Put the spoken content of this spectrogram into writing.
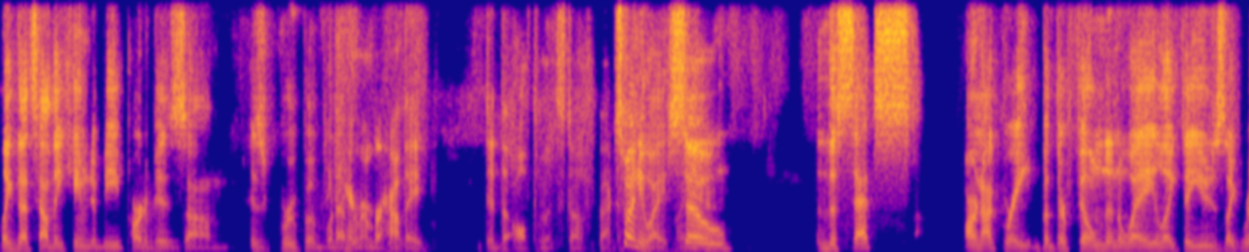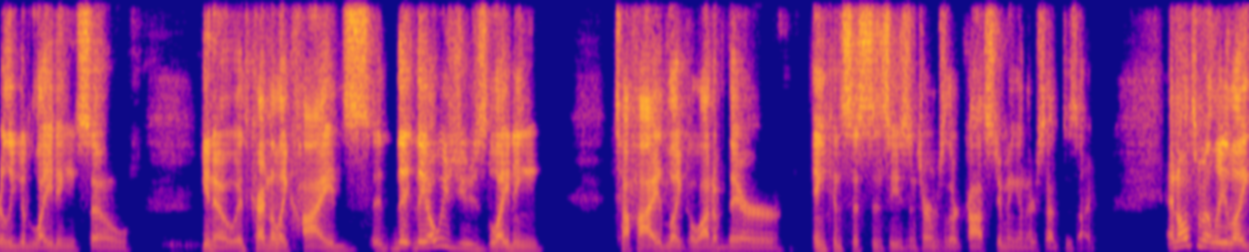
like that's how they came to be part of his um his group of I whatever. can't remember how they did the ultimate stuff back. So in the day. anyway, Like, so the sets are not great, but they're filmed in a way like they use like really good lighting. So you know, it kind of like hides. They they always use lighting to hide like a lot of their inconsistencies in terms of their costuming and their set design. And ultimately, like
